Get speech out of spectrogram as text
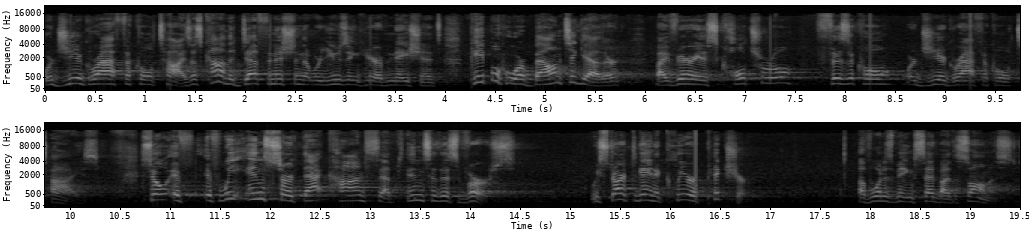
or geographical ties. That's kind of the definition that we're using here of nation. It's people who are bound together by various cultural, physical, or geographical ties. So if, if we insert that concept into this verse, we start to gain a clearer picture of what is being said by the psalmist.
